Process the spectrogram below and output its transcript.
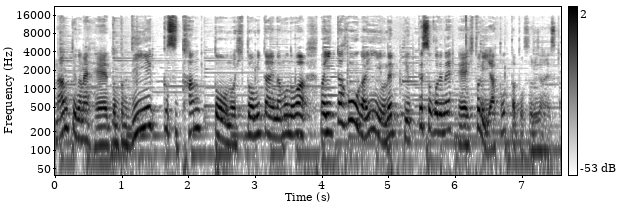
なんていうかね、えーと、DX 担当の人みたいなものは、まあ、いた方がいいよねって言ってそこでね、えー、1人雇ったとするじゃないですか。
